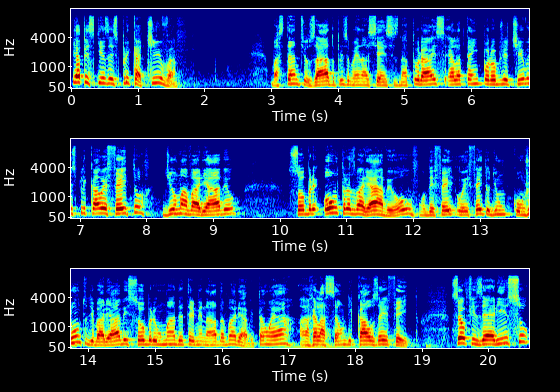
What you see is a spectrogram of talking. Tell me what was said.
E a pesquisa explicativa, bastante usado, principalmente nas ciências naturais, ela tem por objetivo explicar o efeito de uma variável sobre outras variáveis, ou o, o efeito de um conjunto de variáveis sobre uma determinada variável. Então é a, a relação de causa e efeito. Se eu fizer isso,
